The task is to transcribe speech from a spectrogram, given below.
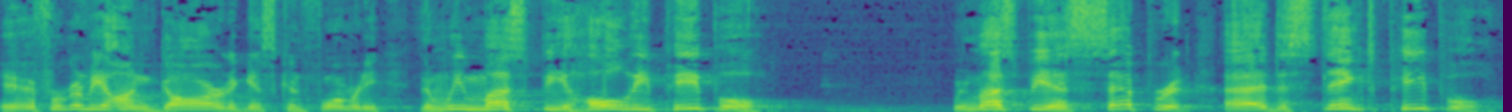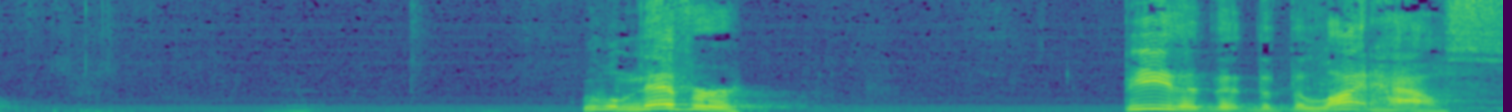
if we're going to be on guard against conformity, then we must be holy people. We must be a separate, uh, distinct people. We will never be the, the, the, lighthouse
